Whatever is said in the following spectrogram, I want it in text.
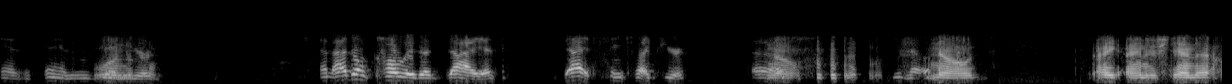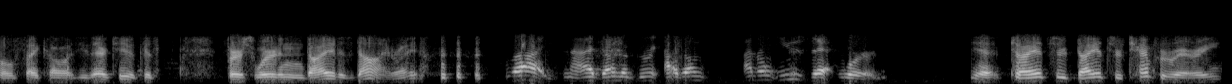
and and. Wonderful. And I don't call it a diet. Diet seems like you're. Uh, No. You know. no. I I understand that whole psychology there too, because first word in diet is die, right? Right. No, I don't agree. I don't. I don't use that word. Yeah, diets are diets are temporary,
